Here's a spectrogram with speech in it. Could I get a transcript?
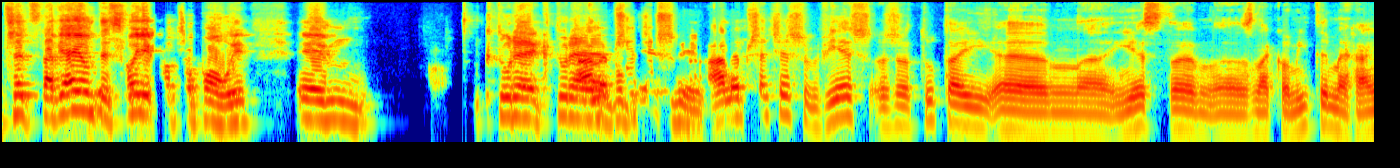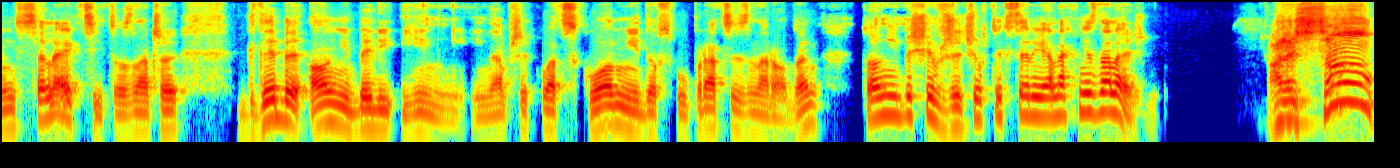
przedstawiają te swoje kocopoły, które, które ale, przecież, ale przecież wiesz, że tutaj jest znakomity mechanizm selekcji, to znaczy, gdyby oni byli inni i na przykład skłonni do współpracy z narodem, to oni by się w życiu w tych serialach nie znaleźli. Ależ są!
